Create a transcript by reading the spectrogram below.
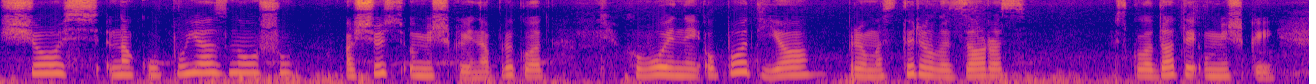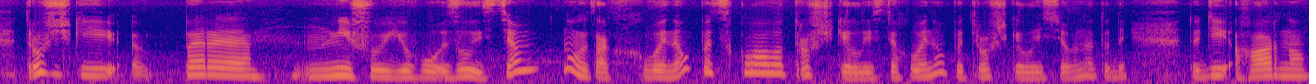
щось на купу я зношу, а щось у мішки. Наприклад, хвойний опад я примастирила зараз складати у мішки. Трошечки е, перемішую його з листям. Ну, так, опит склала, трошечки листя, хвойний опит, трошечки листя. Воно туди, тоді гарно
